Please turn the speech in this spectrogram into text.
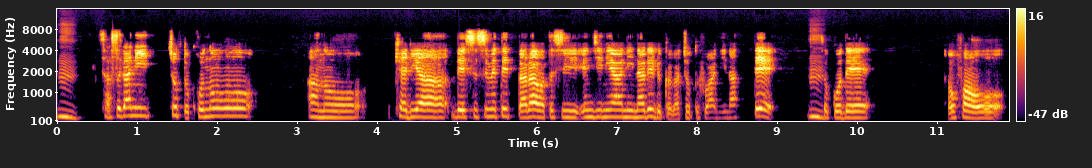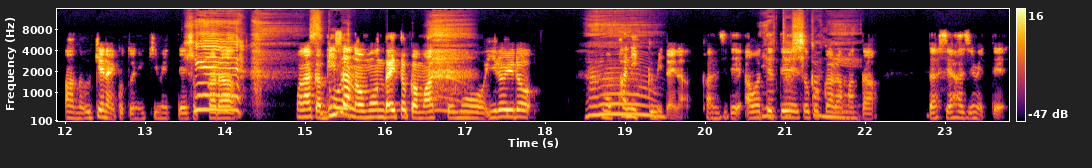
うん。さすがにちょっとこの、あの、キャリアで進めていったら、私エンジニアになれるかがちょっと不安になって、うん。そこでオファーをあの受けないことに決めて、そこから、へもうなんかビザの問題とかもあって、もういろいろ、ーもうパニックみいたいな感じで慌てて、そこからまた出し始めて。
